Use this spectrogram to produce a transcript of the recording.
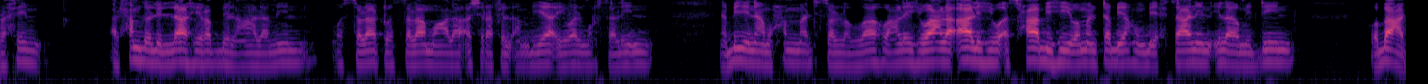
bismillahi rahmani rahim alhamdulillahi rabilalamin wassalatu wassalamu ala ashrafi lambiyai walmursalin nabiyina muhammad salllahu alaihi waala alihi wa ashabihi waman tabiahum biihsanin ila yaumiddin wabad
